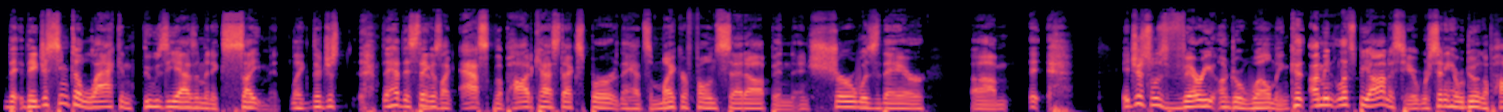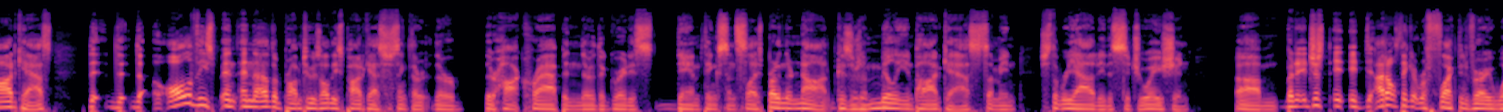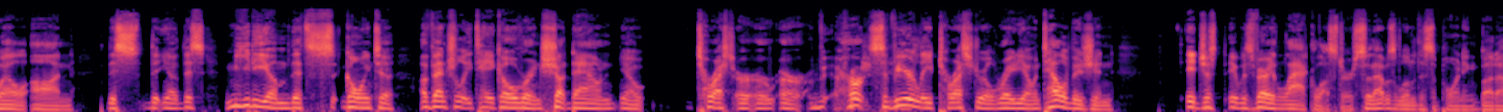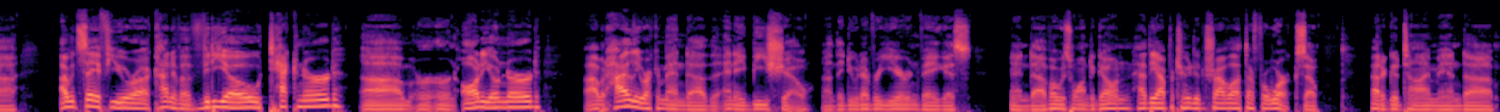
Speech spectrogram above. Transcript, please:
they they just seem to lack enthusiasm and excitement. Like they're just they had this thing Yeah. as like ask the podcast expert, and they had some microphones set up, and and Shure was there. Um, it it just was very underwhelming. Cause I mean, let's be honest here. We're sitting here, we're doing a podcast. The, the, the all of these and, and the other problem too is all these podcasters think they're they're they're hot crap and they're the greatest damn thing since sliced bread and they're not because there's a million podcasts. I mean, just the reality of the situation. Um, but it just it, it I don't think it reflected very well on this the, you know this medium that's going to eventually take over and shut down you know terrestrial or, or, or hurt severely terrestrial radio and television. It just it was very lackluster, so that was a little disappointing. But uh, I would say if you're a kind of a video tech nerd um, or, or an audio nerd, I would highly recommend uh, the NAB show. Uh, they do it every year in Vegas, and uh, I've always wanted to go and had the opportunity to travel out there for work. So had a good time, and uh,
